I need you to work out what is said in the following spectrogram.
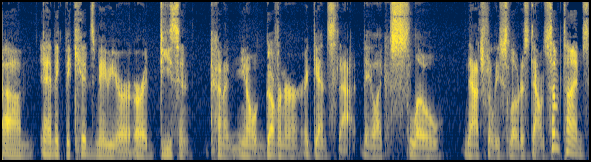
Um, and I think the kids maybe are, are a decent kind of you know governor against that. They like slow naturally slowed us down. Sometimes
